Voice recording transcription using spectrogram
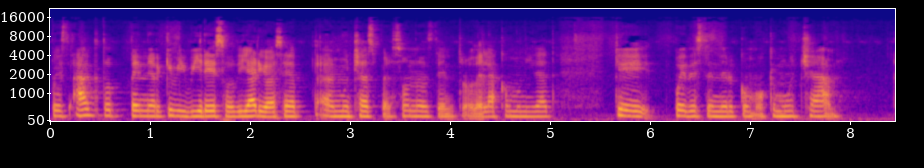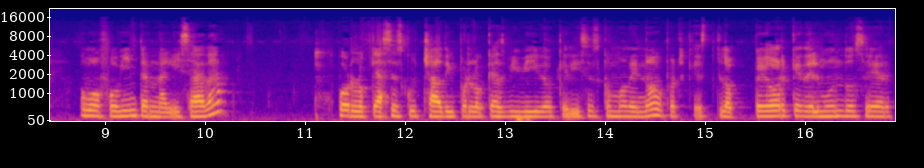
pues acto tener que vivir eso diario, o sea, hay muchas personas dentro de la comunidad que puedes tener como que mucha homofobia internalizada por lo que has escuchado y por lo que has vivido, que dices como de no, porque es lo peor que del mundo ser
